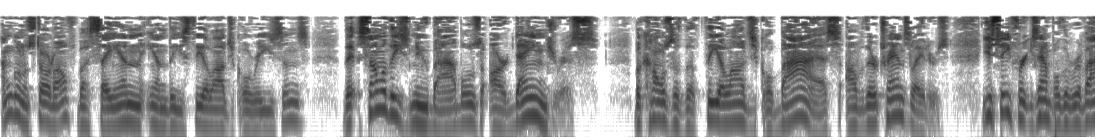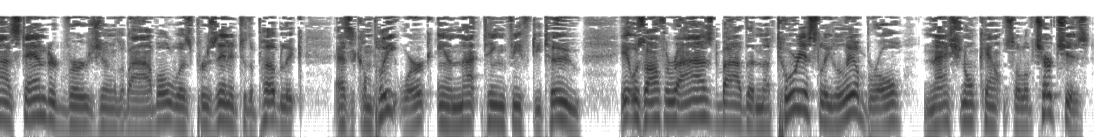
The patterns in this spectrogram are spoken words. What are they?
I'm going to start off by saying in these theological reasons that some of these new Bibles are dangerous because of the theological bias of their translators. You see, for example, the Revised Standard Version of the Bible was presented to the public as a complete work in 1952. It was authorized by the notoriously liberal National Council of Churches.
